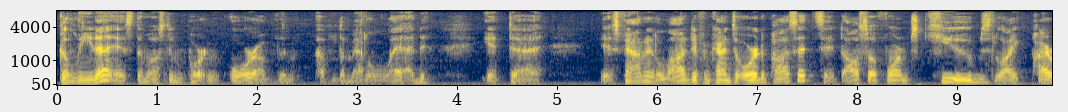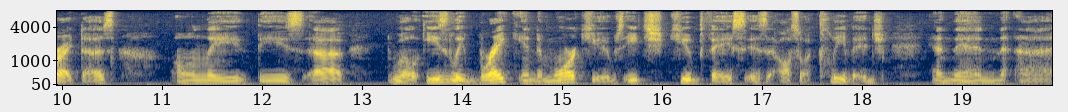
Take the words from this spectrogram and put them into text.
Galena is the most important ore of the, of the metal lead. It uh, is found in a lot of different kinds of ore deposits. It also forms cubes like pyrite does, only these uh, will easily break into more cubes. Each cube face is also a cleavage, and then uh,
